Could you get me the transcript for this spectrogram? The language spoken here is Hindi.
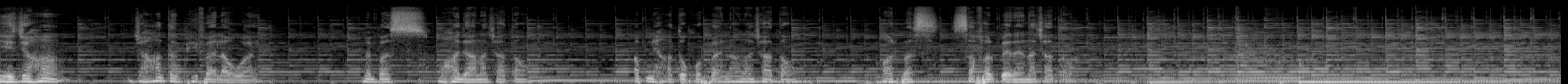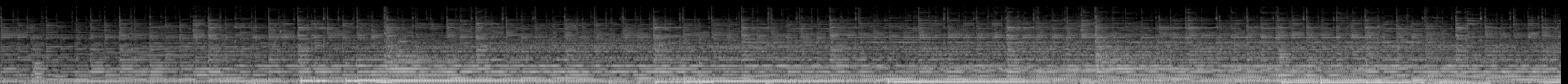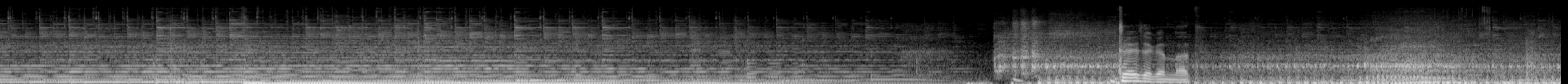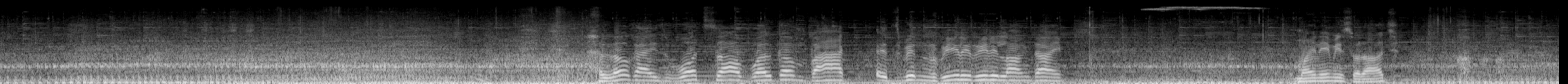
ये जहाँ जहाँ तक भी फैला हुआ है, मैं बस वहाँ जाना चाहता हूँ, अपने हाथों को फैलाना चाहता हूँ, और बस सफ़र पे रहना चाहता हूँ। जय Jagannath. Hello guys what's up welcome back it's been really really long time my name is Swaraj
